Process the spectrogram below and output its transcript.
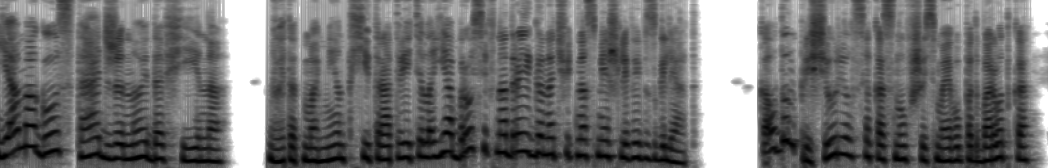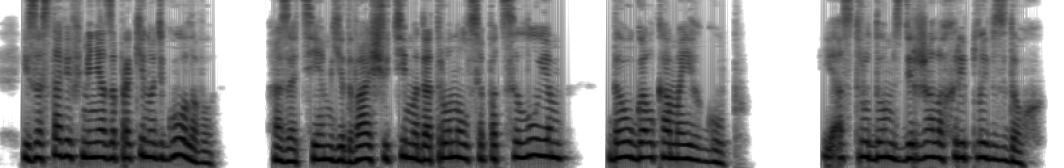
«Я могу стать женой дофина», — в этот момент хитро ответила я, бросив на Дрейгана чуть насмешливый взгляд. Колдун прищурился, коснувшись моего подбородка и заставив меня запрокинуть голову, а затем едва ощутимо дотронулся поцелуем до уголка моих губ. Я с трудом сдержала хриплый вздох.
